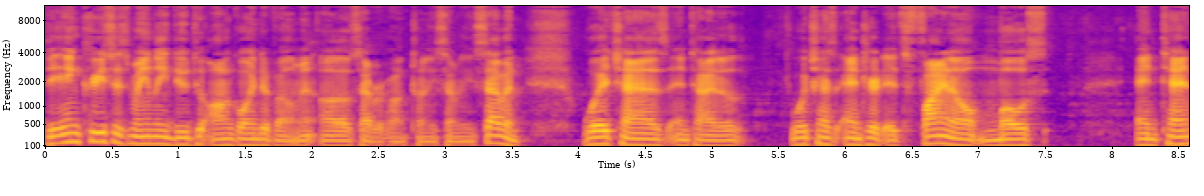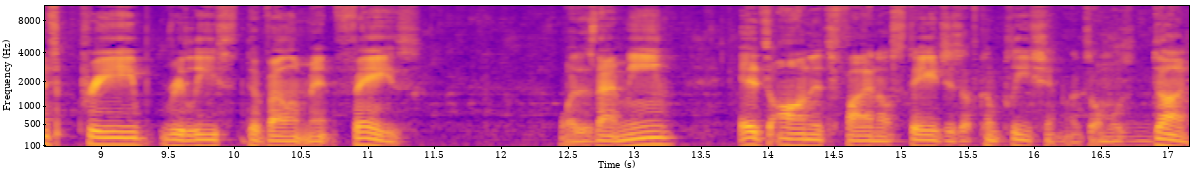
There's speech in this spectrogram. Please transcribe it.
The increase is mainly due to ongoing development of Cyberpunk 2077, which has entitled which has entered its final most intense pre-release development phase. What does that mean? It's on its final stages of completion. It's almost done.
